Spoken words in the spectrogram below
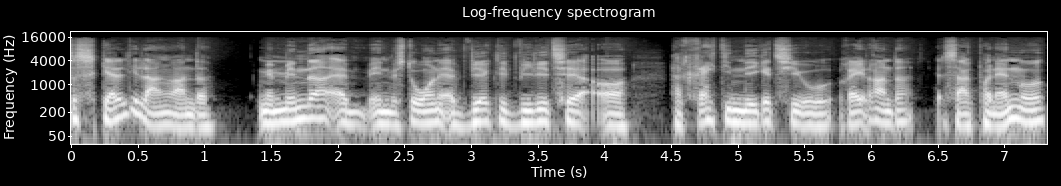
så skal de lange renter, med mindre at investorerne er virkelig villige til at have rigtig negative realrenter, sagt på en anden måde,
